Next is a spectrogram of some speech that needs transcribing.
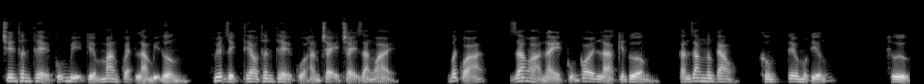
trên thân thể cũng bị kiếm mang quẹt làm bị thương, huyết dịch theo thân thể của hắn chạy chạy ra ngoài. Bất quá, gia hỏa này cũng coi là kiên cường, cắn răng nâng cao, không kêu một tiếng. Thử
